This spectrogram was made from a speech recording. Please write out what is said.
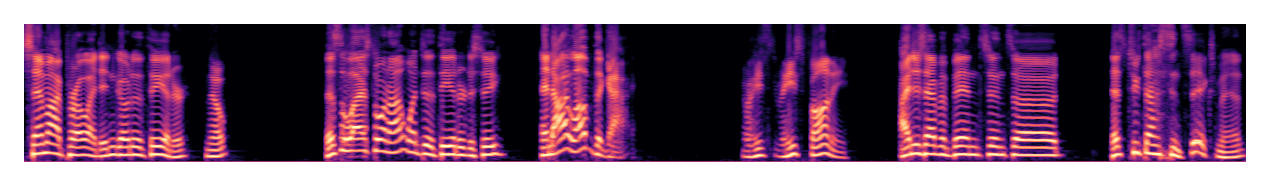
Semi-Pro, I didn't go to the theater. nope. That's the last one I went to the theater to see. And I love the guy. Oh, he's he's funny. I just haven't been since, uh, that's 2006, man.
